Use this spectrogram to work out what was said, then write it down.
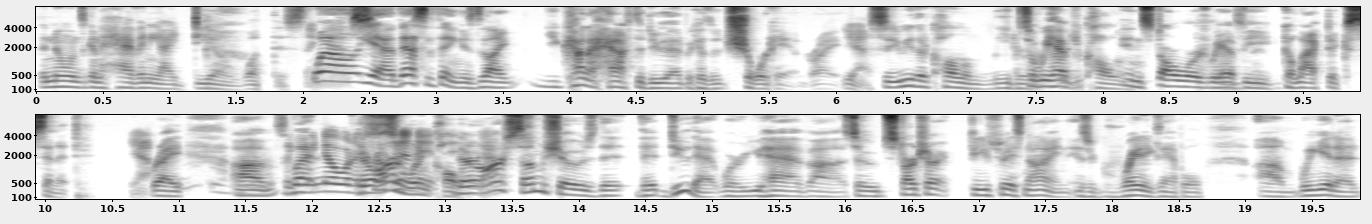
then no one's gonna have any idea what this thing is. Well, is. yeah, that's the thing is like you kind of have to do that because it's shorthand, right? Yeah. So you either call them leader So we or have you call them in Star Wars we have the Galactic Senate, Yeah. right? Um, It's like but we know what a there are senate call is. it there that. are some shows that that do that where you have uh, so Star Trek Deep Space Nine is a great example. Um, we get a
